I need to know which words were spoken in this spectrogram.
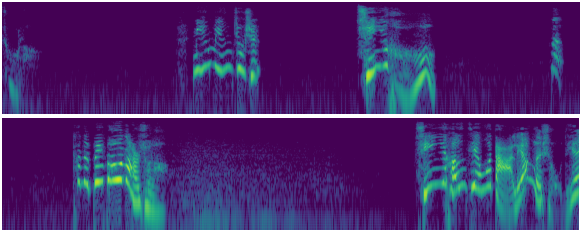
住了。明明就是秦一恒。他那背包哪儿去了？秦一恒见我打亮了手电，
